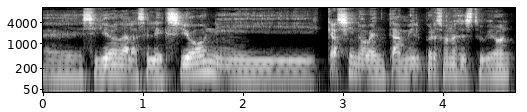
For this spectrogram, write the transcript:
eh, siguieron a la selección y casi 90.000 personas estuvieron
